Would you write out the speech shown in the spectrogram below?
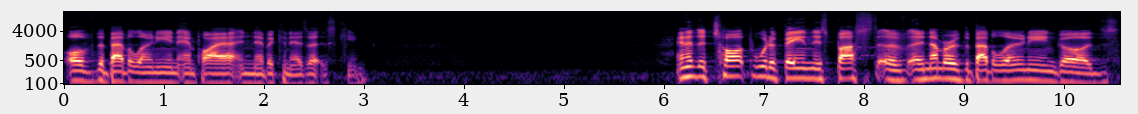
of the Babylonian Empire and Nebuchadnezzar as king. And at the top would have been this bust of a number of the Babylonian gods.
